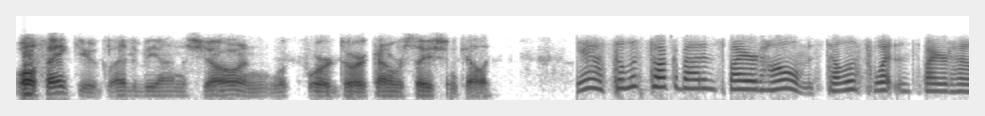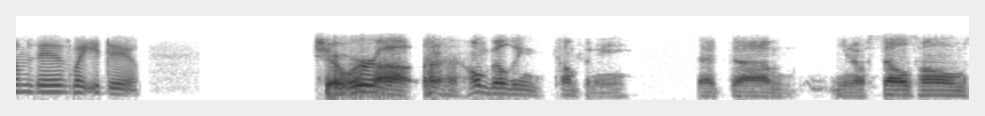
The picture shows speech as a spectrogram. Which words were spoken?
Well, thank you. Glad to be on the show and look forward to our conversation, Kelly. Yeah, so let's talk about Inspired Homes. Tell us what Inspired Homes is, what you do. Sure, we're a home building company that um, you know sells homes,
